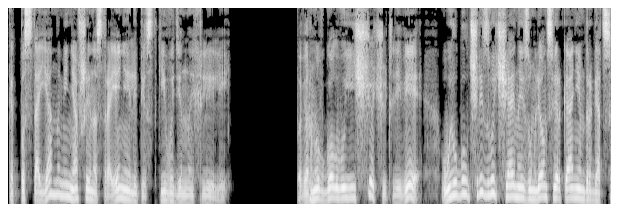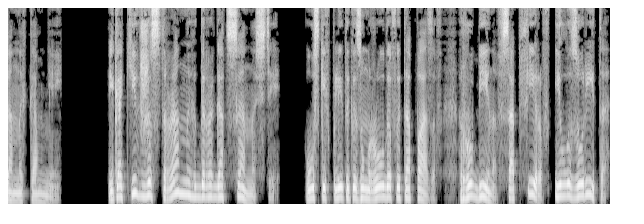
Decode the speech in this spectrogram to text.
как постоянно менявшие настроение лепестки водяных лилий. Повернув голову еще чуть левее, Уилл был чрезвычайно изумлен сверканием драгоценных камней. И каких же странных драгоценностей! Узких плиток изумрудов и топазов, рубинов, сапфиров и лазурита,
